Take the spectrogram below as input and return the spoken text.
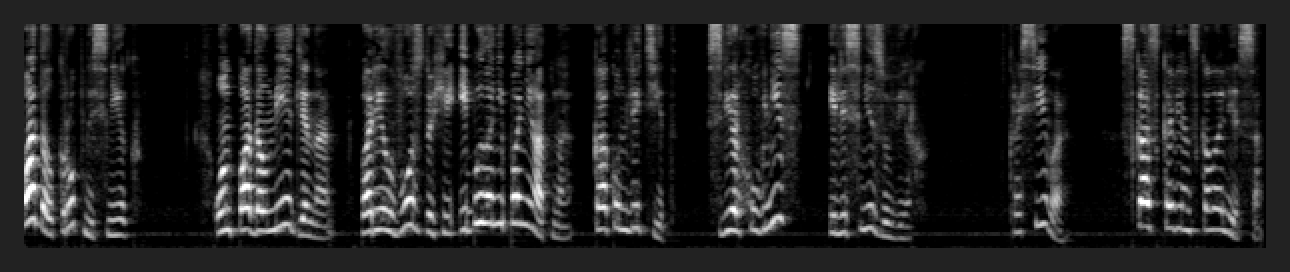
Падал крупный снег. Он падал медленно, парил в воздухе, и было непонятно, как он летит, сверху вниз или снизу вверх. Красиво. Сказка Венского леса.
